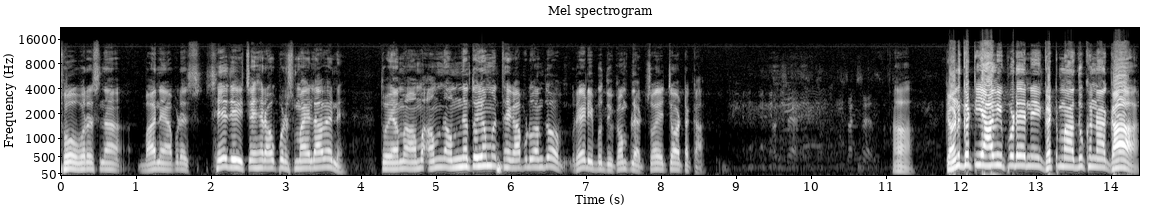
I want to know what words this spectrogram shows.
સો વર્ષના બાને આપણે સેજ એવી ચહેરા ઉપર સ્માઇલ આવે ને, તો એમાં અમ- અમને અમને તો એમ જ થાય કે આપણું આમ તો રેડી બધું કમ્પ્લેટ સો એ ચો ટકા. હા. કે અણઘટિયા આવી પડે ને ઘટમાં દુઃખના ઘા.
